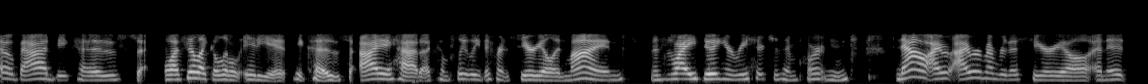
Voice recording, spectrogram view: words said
so bad because well I feel like a little idiot because I had a completely different cereal in mind. This is why doing your research is important. Now I I remember this cereal and it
